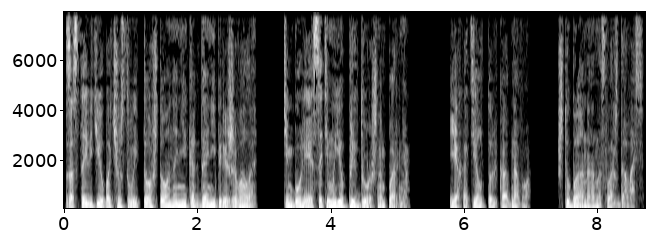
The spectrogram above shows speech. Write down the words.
заставить ее почувствовать то, что она никогда не переживала, тем более с этим ее придурочным парнем. Я хотел только одного — чтобы она наслаждалась.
